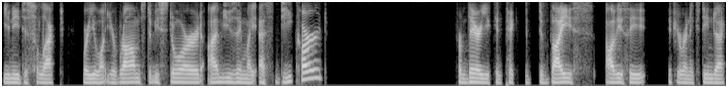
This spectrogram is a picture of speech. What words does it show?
You need to select where you want your ROMs to be stored. I'm using my SD card. From there, you can pick the device. Obviously, if you're running Steam Deck,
